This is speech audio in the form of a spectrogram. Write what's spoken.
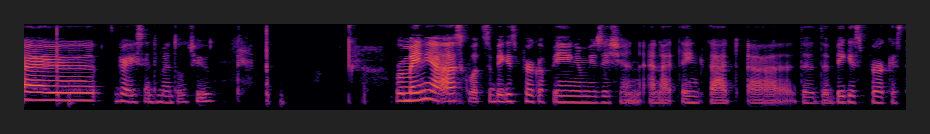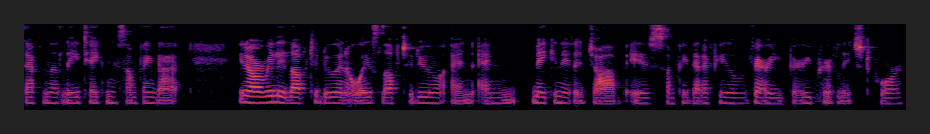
Uh, very sentimental too. Romania asks, What's the biggest perk of being a musician? And I think that uh, the, the biggest perk is definitely taking something that you know, I really love to do and always love to do, and and making it a job is something that I feel very very privileged for,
